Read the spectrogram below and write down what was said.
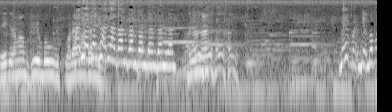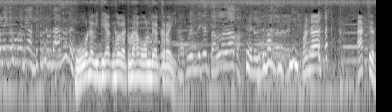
ඒක තමයි කිව්වේ උඹ වඩා හරි හරි හරි ගන්න ගන්න ගන්න ගන්න ගන්න ගන්න. මේ ගෙම්බ පොලේ ගහුවාගේ අද්දක මෙහෙම දාන්නද? ඕන විදිහක් උඹ වැටුනහම ඕන දෙයක් කරයි. කකුලෙන් දෙකෙන් තල්ලා දාපන් තෙලෙයිද බලන්න. වන්න action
